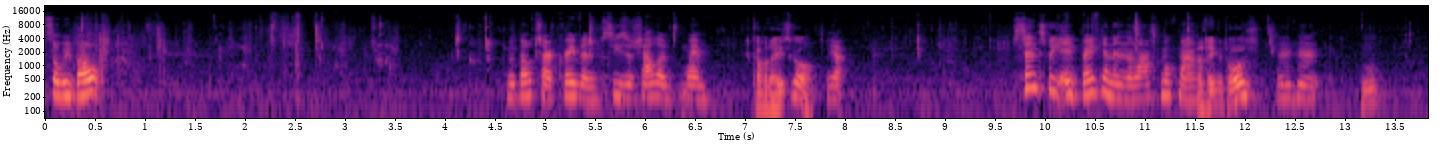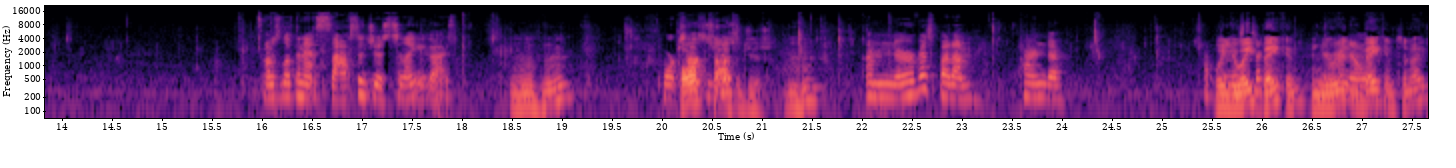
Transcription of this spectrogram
So we both we both started craving Caesar salad when A couple days ago. Since we ate bacon in the last mukbang, I think it was. Mm-hmm. Mm. I was looking at sausages tonight, you guys. Mm-hmm. Pork, Pork sausages. sausages. Mm-hmm. I'm nervous, but I'm kind of. Well, you ate bacon, and you're eating bacon tonight.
